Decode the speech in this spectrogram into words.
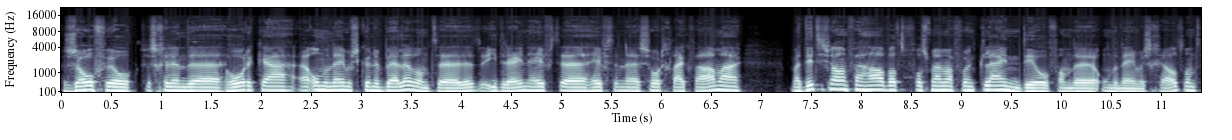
zoveel verschillende horeca-ondernemers kunnen bellen. Want iedereen heeft, uh, heeft een soortgelijk verhaal. Maar, maar dit is wel een verhaal wat volgens mij maar voor een klein deel van de ondernemers geldt. Want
